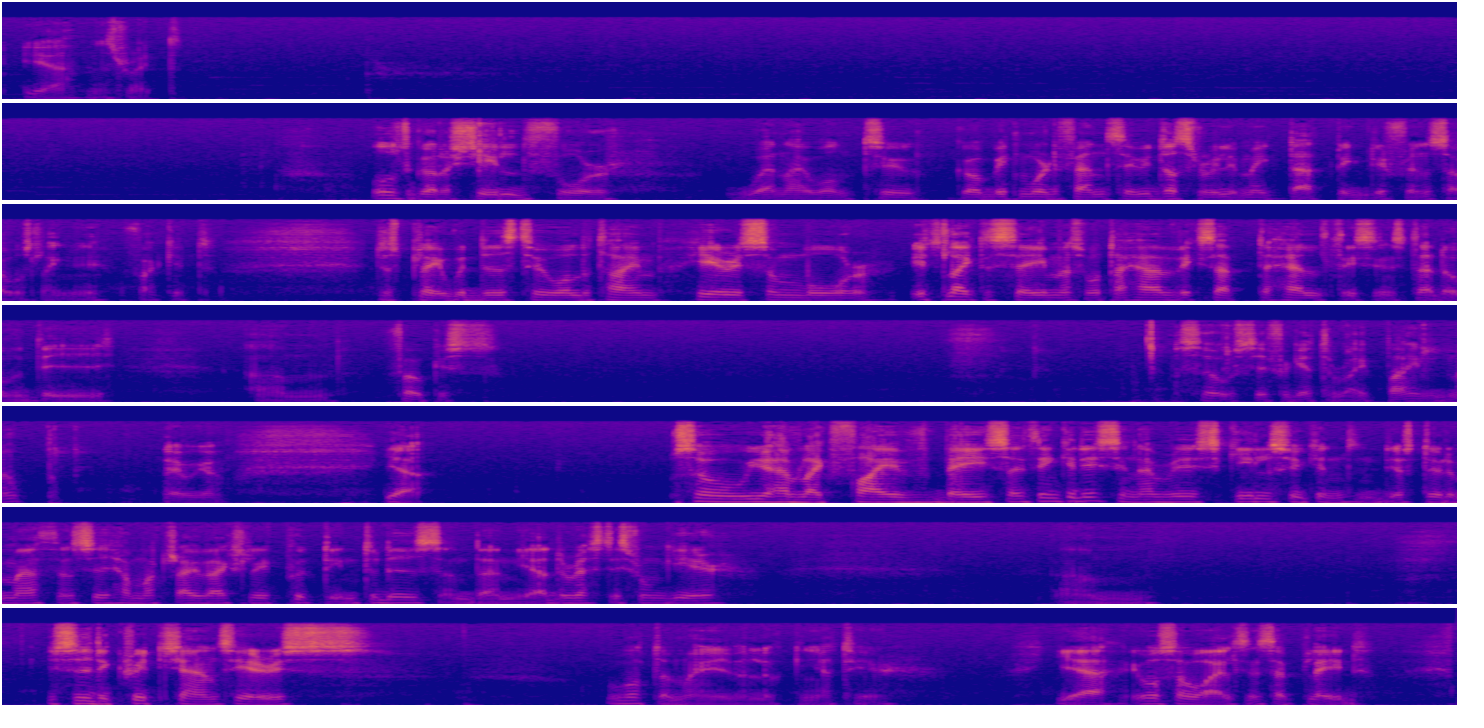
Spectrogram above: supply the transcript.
Yeah, that's right. Also got a shield for when I want to go a bit more defensive. It doesn't really make that big difference. I was like, eh, fuck it. Just play with these two all the time. Here is some more. It's like the same as what I have, except the health is instead of the um, focus. So if I get the right bind. Nope. There we go. Yeah. So you have like five base, I think it is, in every skill. So you can just do the math and see how much I've actually put into this, and then yeah, the rest is from gear. Um, you see the crit chance here is. What am I even looking at here? Yeah, it was a while since I played,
